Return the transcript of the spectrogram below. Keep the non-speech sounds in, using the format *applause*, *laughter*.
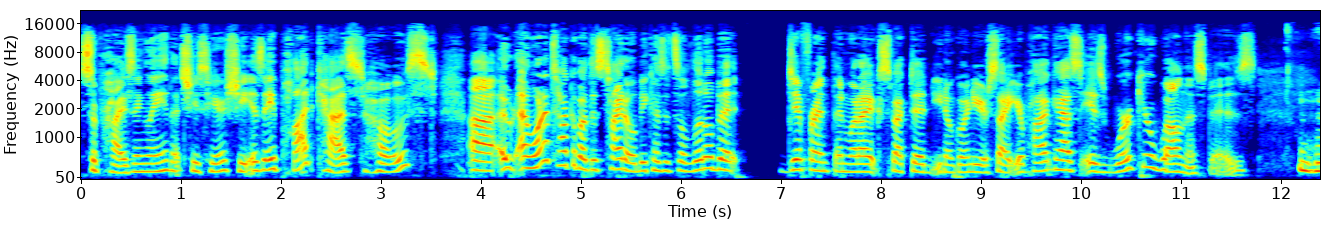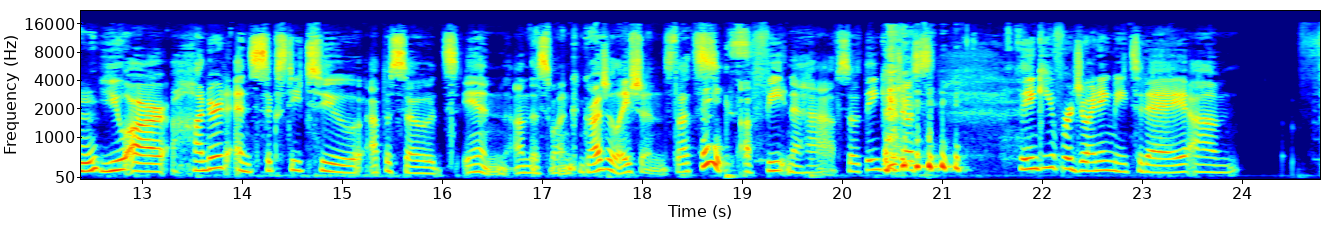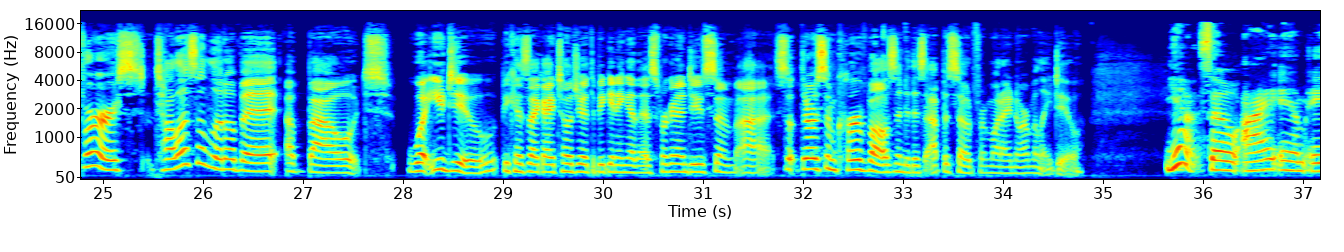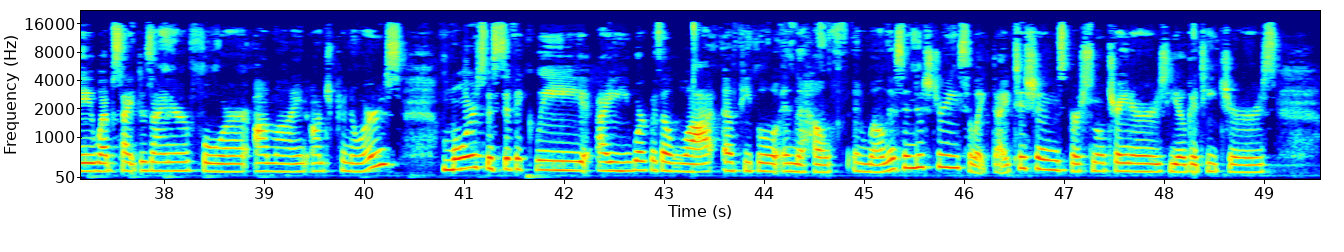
Surprisingly, that she's here. She is a podcast host. Uh, I, I want to talk about this title because it's a little bit different than what I expected, you know, going to your site. Your podcast is Work Your Wellness Biz. Mm-hmm. You are 162 episodes in on this one. Congratulations. That's Thanks. a feat and a half. So thank you, Just. *laughs* thank you for joining me today. Um, first, tell us a little bit about what you do, because like I told you at the beginning of this, we're going to do some, uh, so throw some curveballs into this episode from what I normally do. Yeah, so I am a website designer for online entrepreneurs. More specifically, I work with a lot of people in the health and wellness industry. So like dietitians, personal trainers, yoga teachers,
